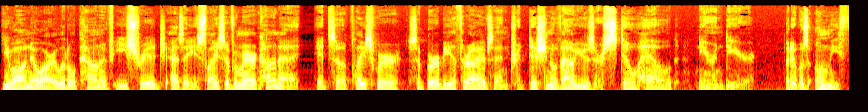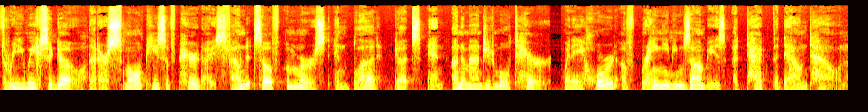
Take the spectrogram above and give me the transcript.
You all know our little town of East Ridge as a slice of Americana. It's a place where suburbia thrives and traditional values are still held near and dear. But it was only three weeks ago that our small piece of paradise found itself immersed in blood, guts, and unimaginable terror when a horde of brain eating zombies attacked the downtown.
